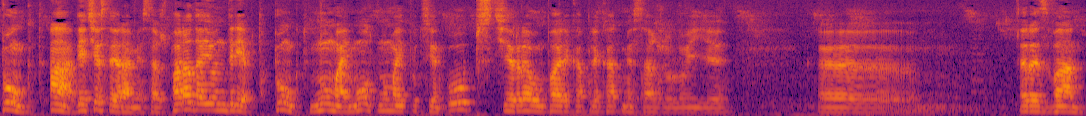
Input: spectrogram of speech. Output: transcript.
Punct. A, deci ăsta era mesaj. Parada e un drept. Punct. Nu mai mult, nu mai puțin. Ups, ce rău îmi pare că a plecat mesajul lui uh, Răzvan.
